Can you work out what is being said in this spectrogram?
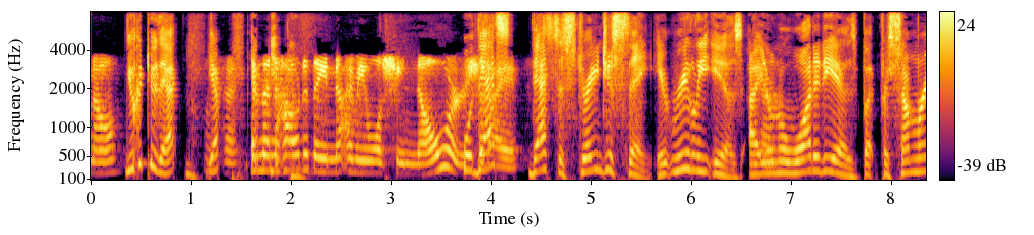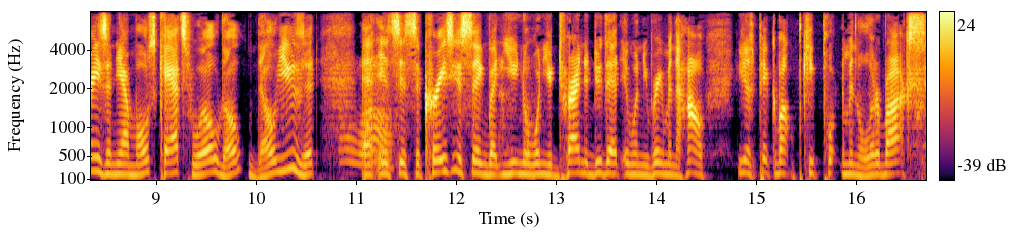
know. You could do that. Yep. Okay. And then yep. how do they know? I mean, will she know or Well, that's I? that's the strangest thing. It really is. I don't know what it is, but for some reason, yeah, most cats will. They'll they'll use it. Oh, uh, And It's it's the craziest thing. But you know, when you're trying to do that, and when you bring them in the house, you just pick them up, and keep putting them in the litter box.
